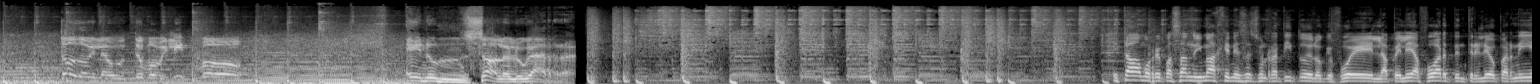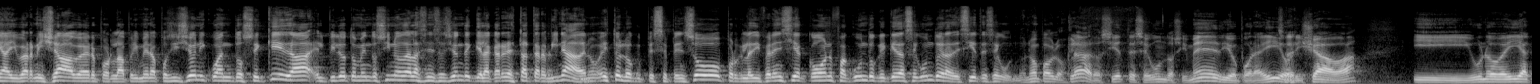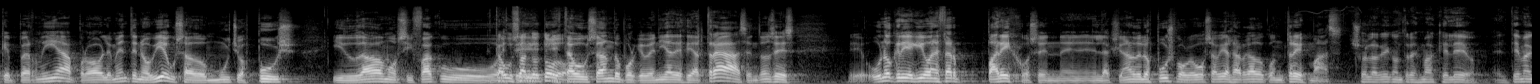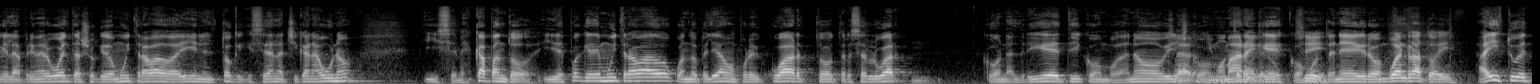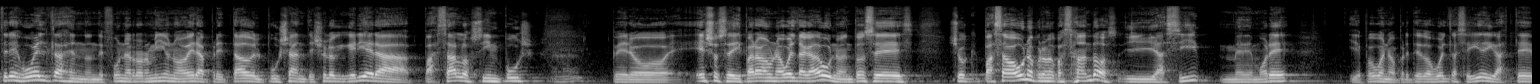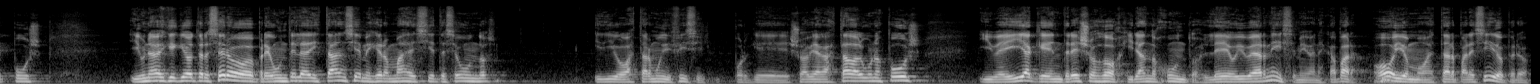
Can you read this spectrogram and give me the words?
todo el automovilismo en un solo lugar. Estábamos repasando imágenes hace un ratito de lo que fue la pelea fuerte entre Leo Pernía y Bernie Javer por la primera posición y cuando se queda el piloto mendocino da la sensación de que la carrera está terminada, ¿no? Esto es lo que se pensó porque la diferencia con Facundo que queda segundo era de 7 segundos, ¿no, Pablo? Claro, 7 segundos y medio por ahí, orillaba y uno veía que Pernía probablemente no había usado muchos push y dudábamos si Facu estaba este, usando todo. estaba usando porque venía desde atrás. Entonces, eh, uno creía que iban a estar parejos en, en, el accionar de los push porque vos habías largado con tres más. Yo largué con tres más que Leo. El tema que la primera vuelta yo quedo muy trabado ahí en el toque que se da en la chicana 1 y se me escapan todos. Y después quedé muy trabado cuando peleábamos por el cuarto, tercer lugar. Mm con Aldriguetti, con Bodanovich, con Márquez, con Montenegro. Un buen rato ahí. Ahí estuve tres vueltas en donde fue un error mío no haber apretado el push antes. Yo lo que quería era pasarlo sin push, pero ellos se disparaban una vuelta cada uno. Entonces yo pasaba uno, pero me pasaban dos. Y así me demoré. Y después, bueno, apreté dos vueltas seguidas y gasté push. Y una vez que quedó tercero, pregunté la distancia y me dijeron más de siete segundos. Y digo, va a estar muy difícil porque yo había gastado algunos push y veía que entre ellos dos, girando juntos, Leo y Bernie, se me iban a escapar. Hoy íbamos a estar parecidos, pero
